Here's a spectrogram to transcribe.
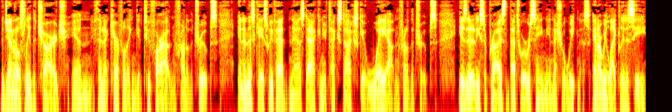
The generals lead the charge, and if they're not careful, they can get too far out in front of the troops. And in this case, we've had Nasdaq and your tech stocks get way out in front of the troops. Is it any surprise that that's where we're seeing the initial weakness? And are we likely to see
